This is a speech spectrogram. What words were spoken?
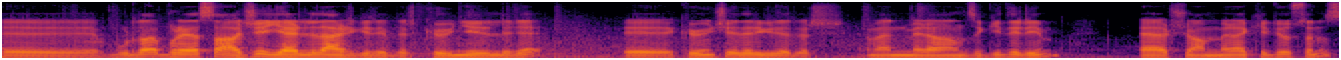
Ee, burada buraya sadece yerliler girebilir. Köyün yerlileri, e, köyün şeyleri girebilir. Hemen merakınızı gidereyim. Eğer şu an merak ediyorsanız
